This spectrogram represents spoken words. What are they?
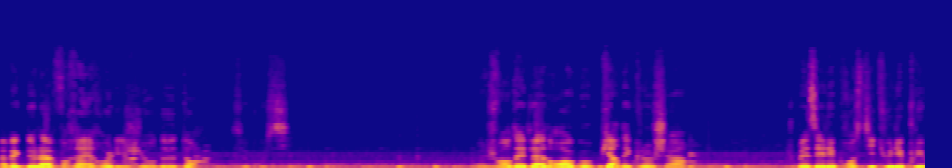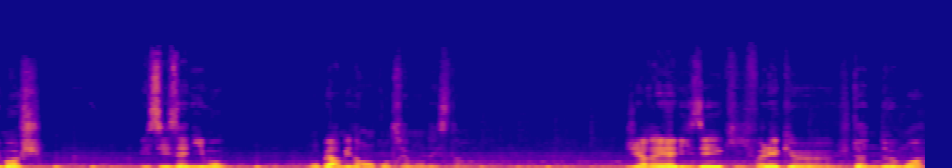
Avec de la vraie religion dedans, ce coup-ci. Je vendais de la drogue au pire des clochards. Je baisais les prostituées les plus moches. Et ces animaux m'ont permis de rencontrer mon destin. J'ai réalisé qu'il fallait que je donne de moi.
